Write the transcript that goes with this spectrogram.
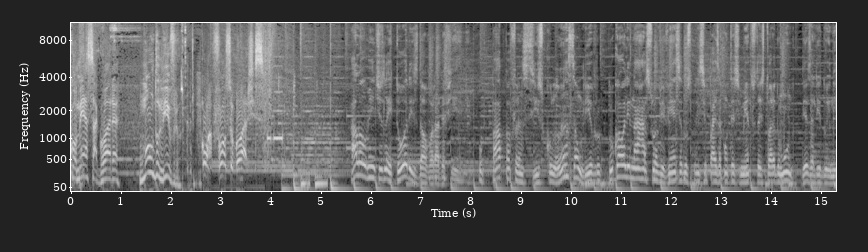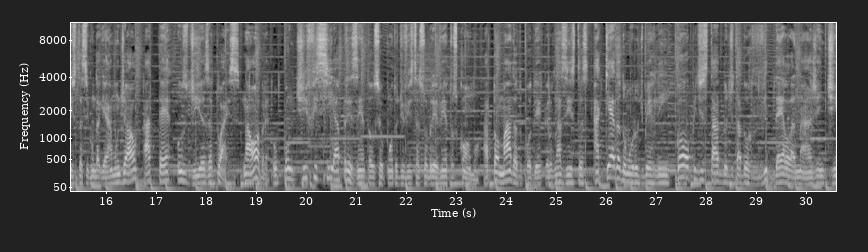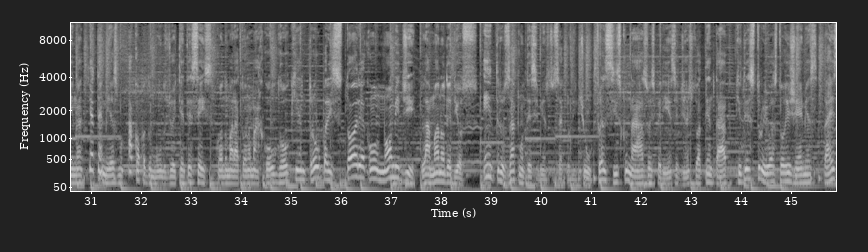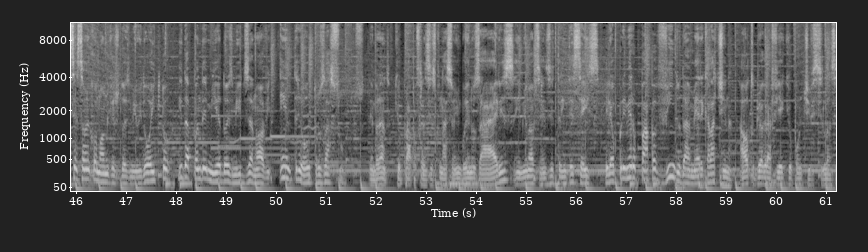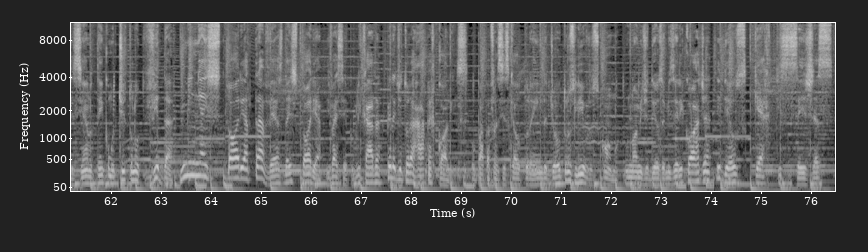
Começa agora Mundo Livro, com Afonso Borges. Alô, ouvintes leitores da Alvorada FM o Papa Francisco lança um livro no qual ele narra a sua vivência dos principais acontecimentos da história do mundo, desde ali do início da Segunda Guerra Mundial até os dias atuais. Na obra, o pontífice apresenta o seu ponto de vista sobre eventos como a tomada do poder pelos nazistas, a queda do Muro de Berlim, golpe de Estado do ditador Videla na Argentina e até mesmo a Copa do Mundo de 86, quando o Maratona marcou o gol que entrou para a história com o nome de La Mano mano de Deus. Entre os acontecimentos do século XXI, Francisco narra sua experiência diante do atentado que destruiu as Torres Gêmeas, da recessão econômica de 2008 e da pandemia 2019, entre outros assuntos. Lembrando que o Papa Francisco nasceu em Buenos Aires em 1936. Ele é o primeiro Papa vindo da América Latina. A autobiografia que o Pontífice lança esse ano tem como título Vida, Minha História através da História e vai ser publicada pela editora HarperCollins. O Papa Francisco é autor ainda de outros livros, como O Nome de Deus é Misericórdia e Deus Quer que Sejas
